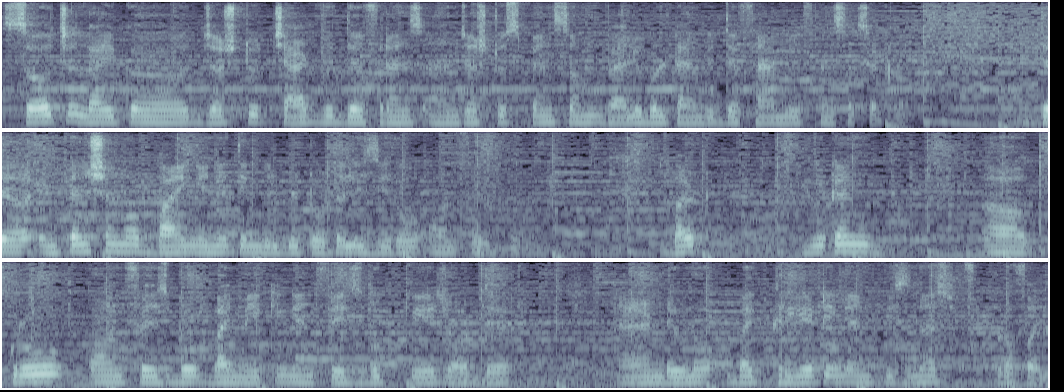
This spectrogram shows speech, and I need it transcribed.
search like uh, just to chat with their friends and just to spend some valuable time with their family friends etc the intention of buying anything will be totally zero on facebook. But you can uh, grow on facebook by making an facebook page out there and you know by creating a business profile.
